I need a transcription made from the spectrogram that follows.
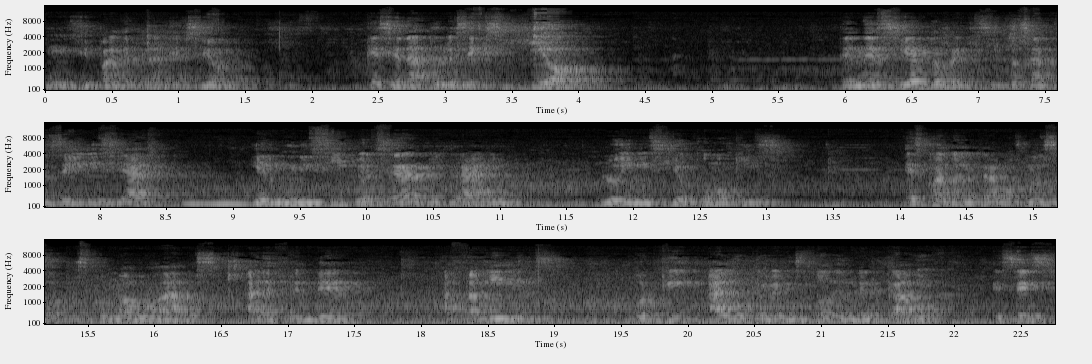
Municipal de Planeación, que Sedatu les exigió tener ciertos requisitos antes de iniciar y el municipio, al ser arbitrario, lo inició como quiso. Es cuando entramos nosotros como abogados a defender a familias, porque algo que me gustó del mercado es eso,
